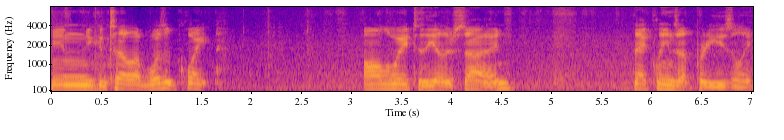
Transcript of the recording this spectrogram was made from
And you can tell I wasn't quite all the way to the other side. That cleans up pretty easily.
